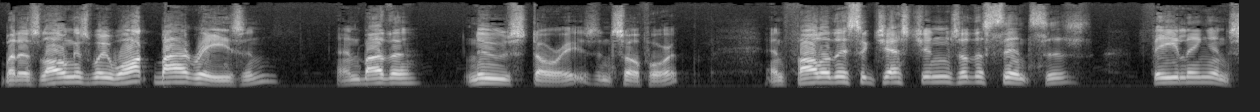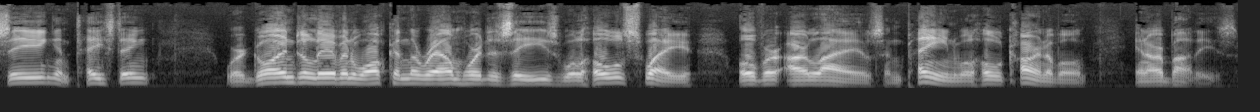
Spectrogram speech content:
But as long as we walk by reason and by the news stories and so forth, and follow the suggestions of the senses, feeling and seeing and tasting, we're going to live and walk in the realm where disease will hold sway over our lives and pain will hold carnival in our bodies.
